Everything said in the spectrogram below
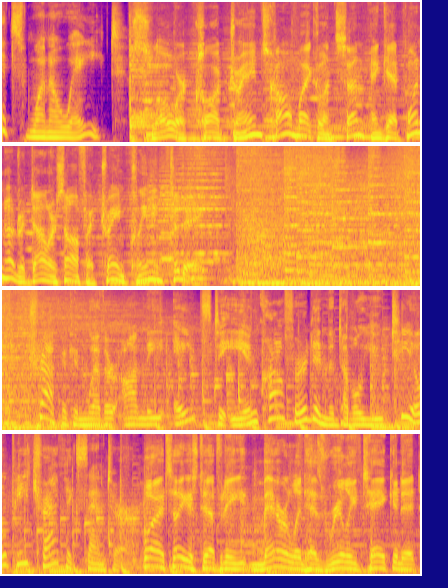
It's 108. Slow or clogged drains? Call Michael and Son and get $100 off a train cleaning today. Traffic and weather on the 8s to Ian Crawford in the WTOP Traffic Center. Well, I tell you, Stephanie, Maryland has really taken it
